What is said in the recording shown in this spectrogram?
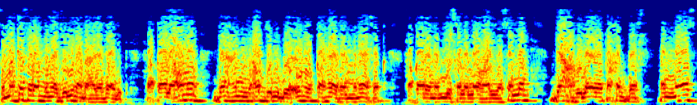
ثم كثر المهاجرون بعد ذلك. فقال عمر دعني أضرب عنق هذا المنافق. فقال النبي صلى الله عليه وسلم دعه لا يتحدث الناس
